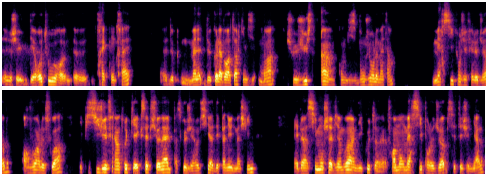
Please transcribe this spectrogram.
j'ai eu des retours euh, très concrets euh, de, de, collaborateurs qui me disent Moi, je veux juste, un, qu'on me dise bonjour le matin, merci quand j'ai fait le job, au revoir le soir. Et puis, si j'ai fait un truc qui est exceptionnel parce que j'ai réussi à dépanner une machine, eh bien, si mon chef vient me voir et me dit Écoute, euh, vraiment, merci pour le job, c'était génial.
